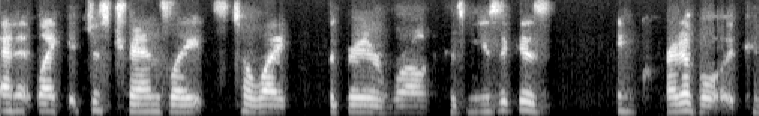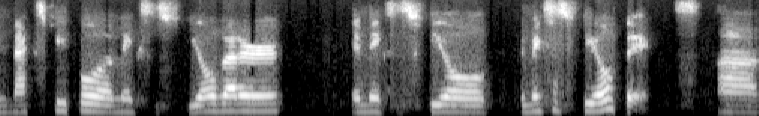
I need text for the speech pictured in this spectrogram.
and it like it just translates to like the greater world because music is incredible. It connects people. It makes us feel better. It makes us feel it makes us feel things. Um,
